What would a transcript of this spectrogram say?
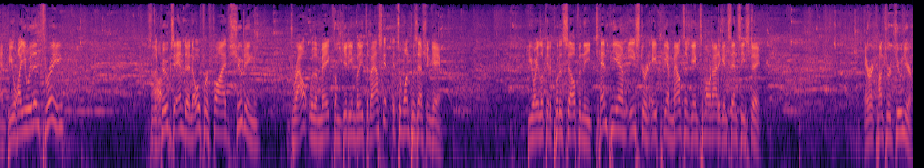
And BYU within three. So the oh. Cougs end an 0 for 5 shooting drought with a make from Gideon beneath the basket. It's a one possession game. BYU looking to put itself in the 10 p.m. Eastern, 8 p.m. Mountain game tomorrow night against NC State. Eric Hunter Jr.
